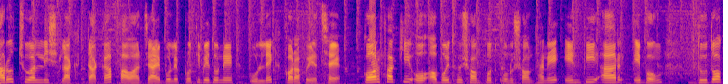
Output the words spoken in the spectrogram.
আরও চুয়াল্লিশ লাখ টাকা পাওয়া যায় বলে প্রতিবেদনে উল্লেখ করা হয়েছে। কর ফাঁকি ও অবৈধ সম্পদ অনুসন্ধানে এনবিআর এবং দুদক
